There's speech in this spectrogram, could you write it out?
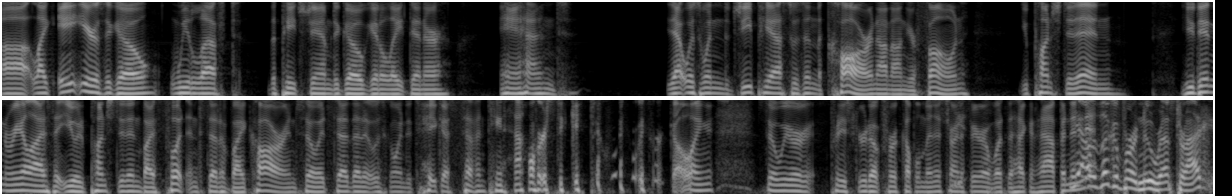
Uh, like eight years ago, we left the Peach Jam to go get a late dinner, and that was when the GPS was in the car, not on your phone. You punched it in. You didn't realize that you had punched it in by foot instead of by car, and so it said that it was going to take us 17 hours to get to where we were going. So we were pretty screwed up for a couple minutes trying to figure out what the heck had happened. Yeah, And I was looking for a new restaurant. I,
